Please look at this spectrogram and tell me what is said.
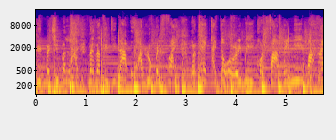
ดินไม่ชิดมาลาย ในระตีที่ด้าขวานลุกเป็นไฟ ประเทศไทยเจ้าเอ๋ยมีคนฝากในนี้มาให้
